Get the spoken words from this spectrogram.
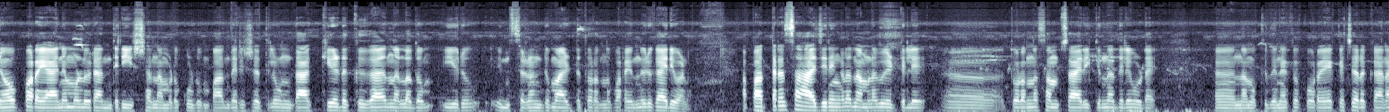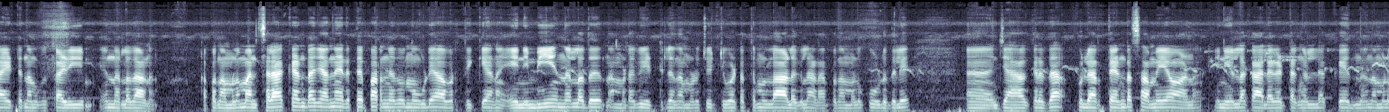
നോ പറയാനുമുള്ളൊരു അന്തരീക്ഷം നമ്മുടെ കുടുംബാന്തരീക്ഷത്തിൽ ഉണ്ടാക്കിയെടുക്കുക എന്നുള്ളതും ഈ ഒരു ഇൻസിഡന്റുമായിട്ട് തുറന്ന് പറയുന്ന ഒരു കാര്യമാണ്. അപ്പോൾ അത്തരം സാഹചര്യങ്ങൾ നമ്മളെ വീട്ടിൽ തുറന്ന് സംസാരിക്കുന്നതിലൂടെ നമുക്കിതിനൊക്കെ കുറേയൊക്കെ ചെറുക്കാനായിട്ട് നമുക്ക് കഴിയും എന്നുള്ളതാണ്. അപ്പോൾ നമ്മൾ മനസ്സിലാക്കേണ്ട ഞാൻ നേരത്തെ പറഞ്ഞതൊന്നും കൂടി ആവർത്തിക്കുകയാണ്. എനിമി എന്നുള്ളത് നമ്മുടെ വീട്ടിൽ നമ്മുടെ ചുറ്റുവട്ടത്തുമുള്ള ആളുകളാണ്. അപ്പോൾ നമ്മൾ കൂടുതൽ ജാഗ്രത പുലർത്തേണ്ട സമയമാണ്. ഇനിയുള്ള കാലഘട്ടങ്ങളിലൊക്കെ എന്ന് നമ്മൾ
